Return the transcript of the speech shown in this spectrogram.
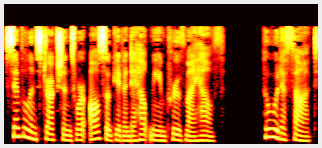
Simple instructions were also given to help me improve my health. Who would have thought?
